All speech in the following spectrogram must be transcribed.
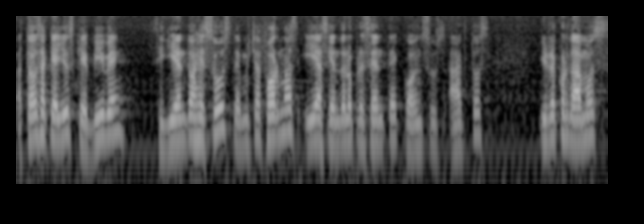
a todos aquellos que viven siguiendo a Jesús de muchas formas y haciéndolo presente con sus actos. Y recordamos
